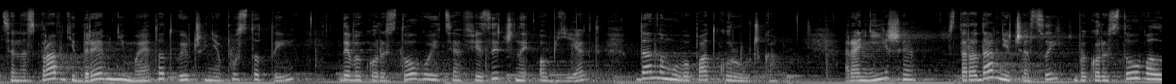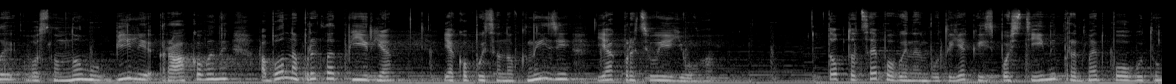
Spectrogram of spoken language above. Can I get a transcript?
це насправді древній метод вивчення пустоти, де використовується фізичний об'єкт, в даному випадку ручка. Раніше, в стародавні часи, використовували в основному білі раковини або, наприклад, пір'я, як описано в книзі Як працює йога. Тобто це повинен бути якийсь постійний предмет побуту,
